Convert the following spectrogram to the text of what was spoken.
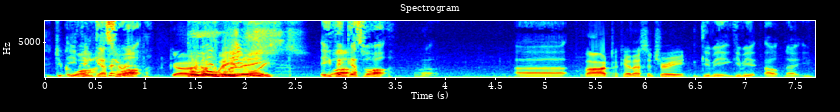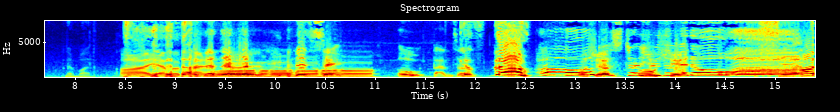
Did you Ethan, guess what? Go, wheelie. Ethan, What? guess what? What? Uh, Vad. Okay, that's a tree. give me, give me. Oh no, you, never mind. I am a Oh, panda. Oh, banter. Guess no. Oh, Oh, oh shit. got straight Oh, through the shit. middle. Oh, Oh,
